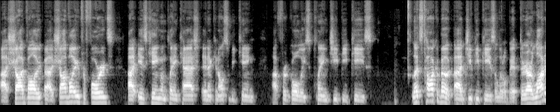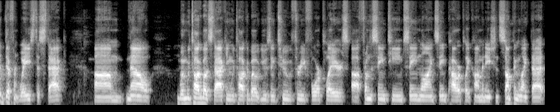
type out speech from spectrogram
uh, shot volume, uh, shot volume for forwards uh, is king when playing cash, and it can also be king for goalies playing GPPs let's talk about uh, GPPs a little bit. There are a lot of different ways to stack. Um, now, when we talk about stacking, we talk about using two, three, four players uh, from the same team, same line, same power play combination, something like that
